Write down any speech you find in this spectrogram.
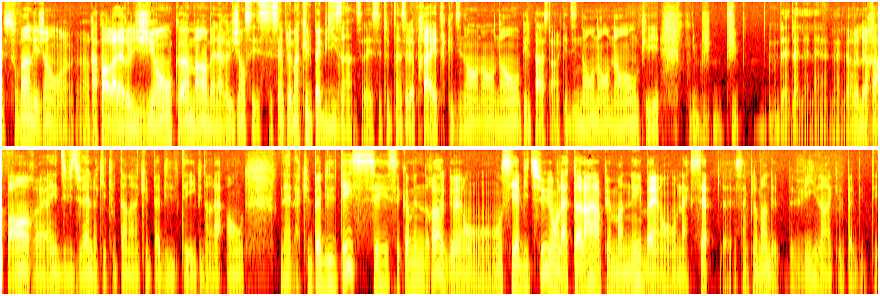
Souvent, les gens ont un, un rapport à la religion comme ah, ben, la religion, c'est simplement culpabilisant. C'est tout le temps c'est le prêtre qui dit non, non, non, puis le pasteur qui dit non, non, non, puis, le, rapport euh, individuel qui est tout le temps dans la culpabilité puis dans la honte. La culpabilité, c'est comme une drogue. On, s'y habitue, on la tolère, puis à un moment donné, ben, on accepte euh, simplement de vivre dans la culpabilité.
